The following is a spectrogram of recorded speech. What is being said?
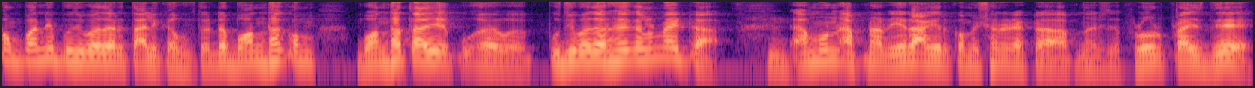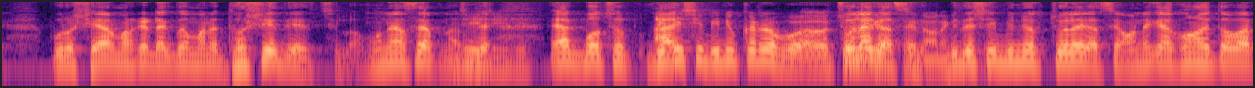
কোম্পানি পুঁজিবাজারে তালিকাভুক্ত। এটা বন্ধা কম বন্ধা তাই পুঁজিবাজার হয়ে গেল না এটা? এমন আপনার এর আগের কমিশনের একটা আপনার ফ্লোর প্রাইস দিয়ে পুরো শেয়ার মার্কেট একদম মানে ধসিয়ে দিয়েছিল। মনে আছে আপনার। এক বছর বিদেশি বিনিয়োগকারীরা চলে গেছে। বিদেশি বিনিয়োগ চলে গেছে। অনেকে এখন হয়তো আবার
